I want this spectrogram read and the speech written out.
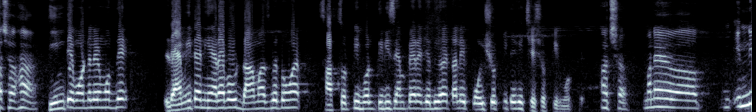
আচ্ছা হ্যাঁ। তিনটে মডেলের মধ্যে র্যামিটা নিয়ার অ্যাবাউট দাম আসবে তোমার সাতষট্টি বল তিরিশ অ্যাম্পিয়ারে যদি হয় তাহলে পঁয়ষট্টি থেকে ছেষট্টির মধ্যে। আচ্ছা মানে এমনি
